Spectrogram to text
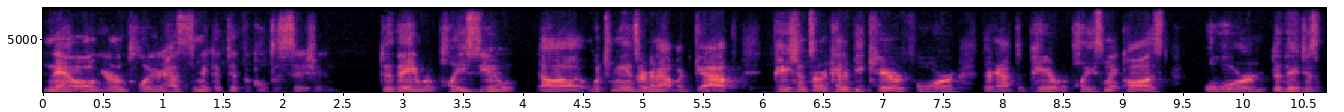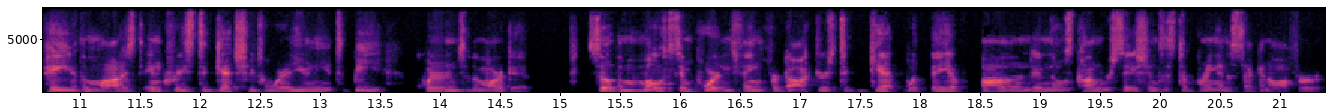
now your employer has to make a difficult decision. Do they replace you, uh, which means they're going to have a gap? Patients aren't going to be cared for. They're going to have to pay a replacement cost. Or do they just pay you the modest increase to get you to where you need to be according to the market? So, the most important thing for doctors to get what they have earned in those conversations is to bring in a second offer.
